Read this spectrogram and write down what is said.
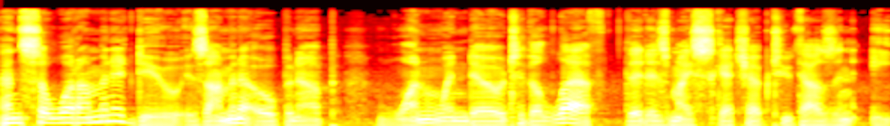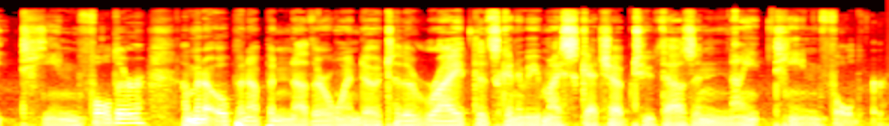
And so what I'm going to do is I'm going to open up one window to the left that is my SketchUp 2018 folder. I'm going to open up another window to the right that's going to be my SketchUp 2019 folder.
